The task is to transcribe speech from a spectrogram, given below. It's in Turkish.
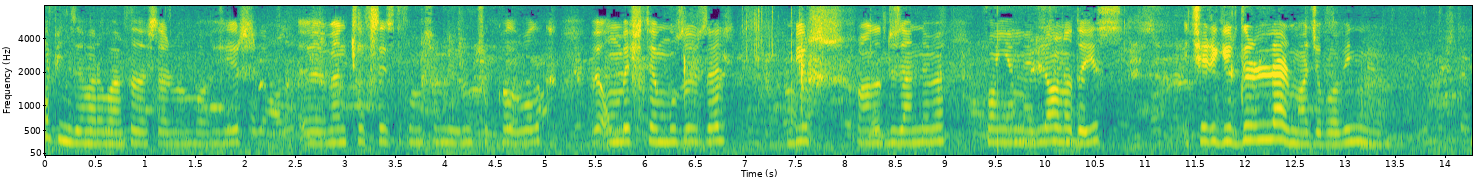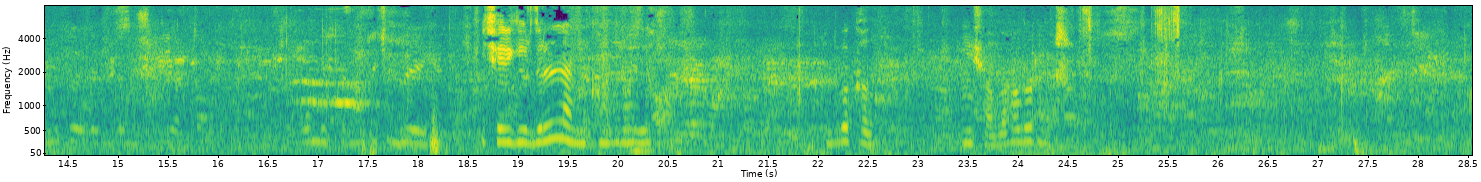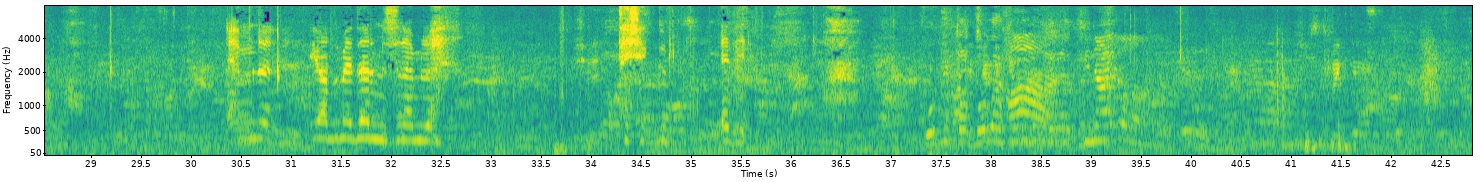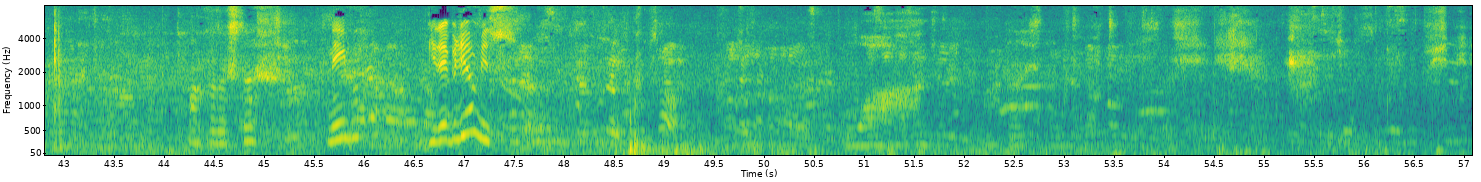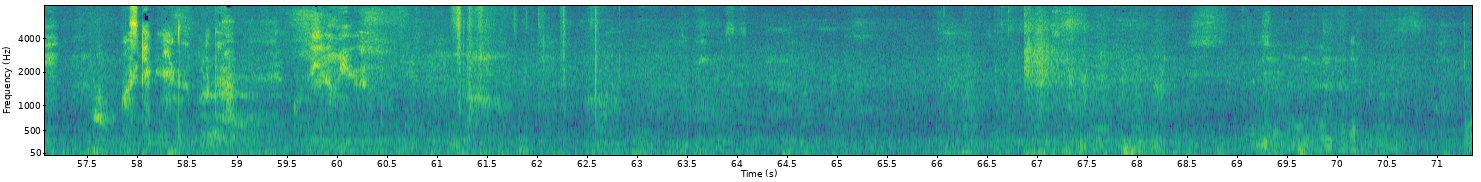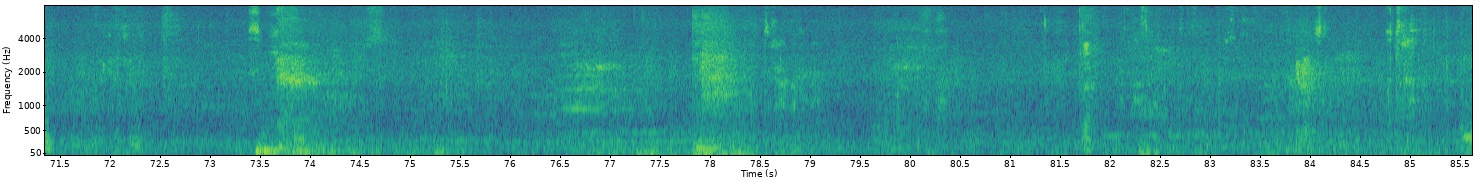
Hepinize merhaba arkadaşlar ben Bahir. Ee, ben çok sesli konuşamıyorum. Çok kalabalık ve 15 Temmuz'a özel bir şu anda düzenleme Konya Mevlana'dayız. İçeri girdirirler mi acaba bilmiyorum. İçeri girdirirler mi kamerayla? Hadi bakalım. İnşallah alırlar. Yardım eder misin Emre? Teşekkür ederim. Arkadaşlar ne bu? Girebiliyor muyuz?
